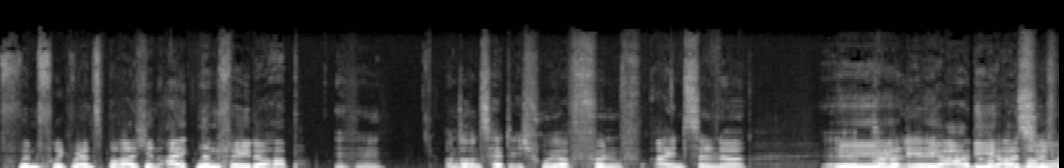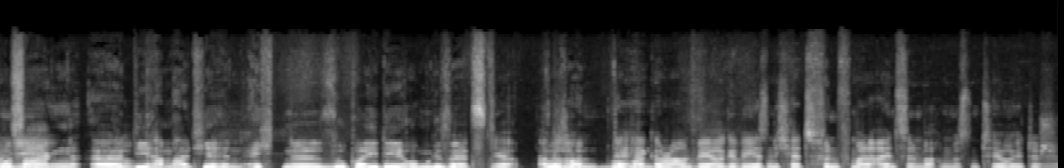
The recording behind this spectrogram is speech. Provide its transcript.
fünf Frequenzbereiche einen eigenen Fader habe. Und sonst hätte ich früher fünf einzelne äh, parallel ja, die, also ich muss sagen, äh, also, die haben halt hierhin echt eine super Idee umgesetzt. Ja, aber so man- der Hackaround wäre gewesen, ich hätte es fünfmal einzeln machen müssen, theoretisch.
